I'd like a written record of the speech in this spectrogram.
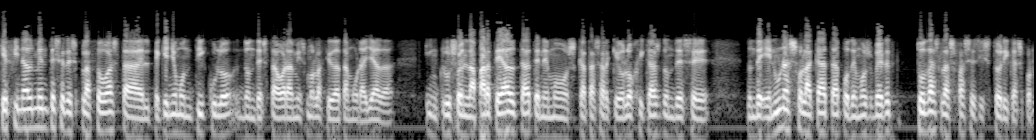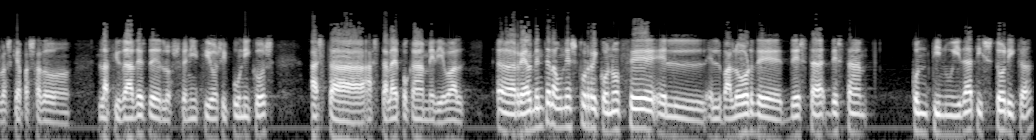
que finalmente se desplazó hasta el pequeño montículo donde está ahora mismo la ciudad amurallada. Incluso en la parte alta tenemos catas arqueológicas donde se donde en una sola cata podemos ver todas las fases históricas por las que ha pasado la ciudad desde los fenicios y púnicos hasta, hasta la época medieval. Uh, realmente la UNESCO reconoce el, el valor de, de, esta, de esta continuidad histórica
